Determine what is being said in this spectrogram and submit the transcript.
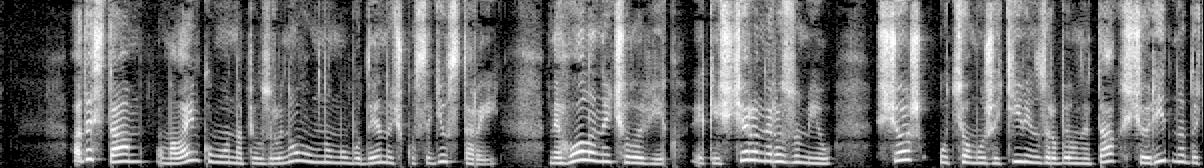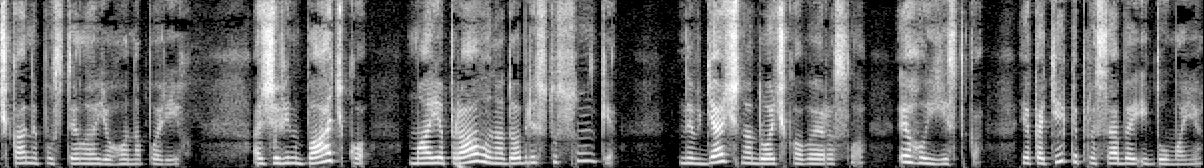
А десь там, у маленькому напівзруйнованому будиночку, сидів старий, неголений чоловік, який щиро не розумів, що ж у цьому житті він зробив не так, що рідна дочка не пустила його на поріг. Адже він батько має право на добрі стосунки. Невдячна дочка виросла, егоїстка, яка тільки про себе і думає.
